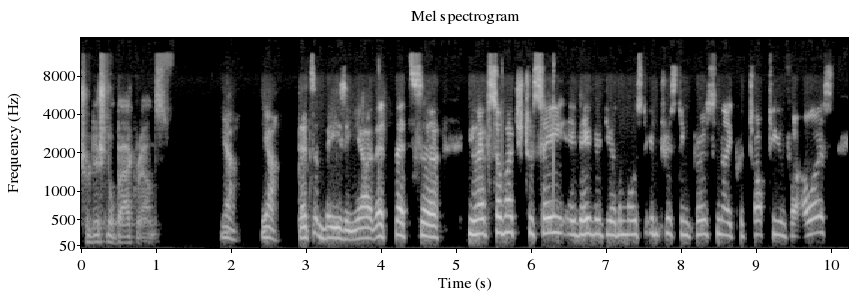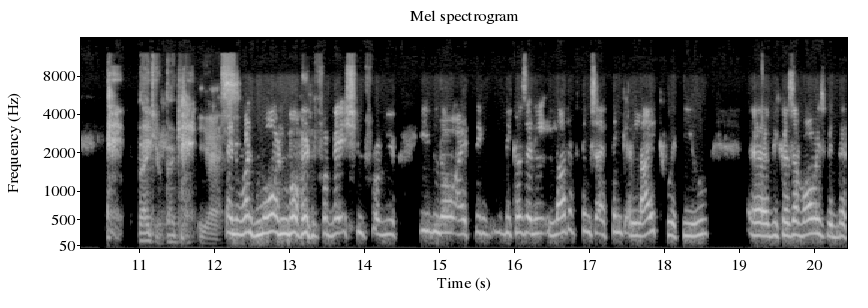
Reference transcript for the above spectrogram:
traditional backgrounds. Yeah, yeah, that's amazing. Yeah, that that's uh, you have so much to say, eh, David. You're the most interesting person. I could talk to you for hours. Thank you, thank you. Yes. And want more and more information from you, even though I think because a lot of things I think alike with you, uh, because I've always been the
